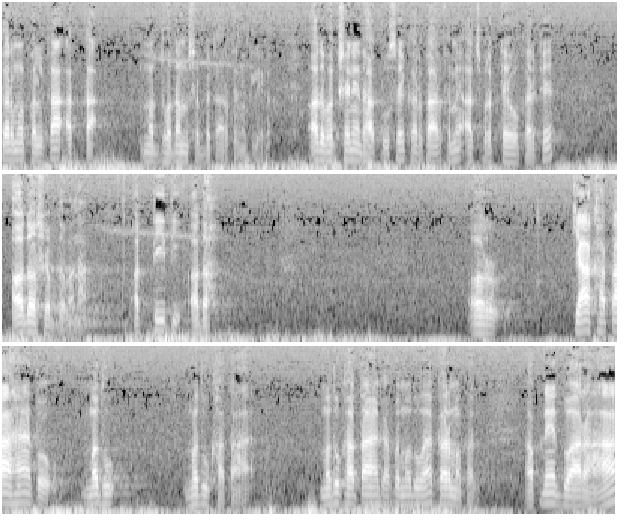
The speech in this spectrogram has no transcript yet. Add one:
कर्मफल का अत्ता, मध्वदम शब्द का अर्थ निकलेगा। अधभक्षण धातु से कर्तार्थ में अच प्रत्यय होकर के अद शब्द बना। अतीति अद। और क्या खाता है तो मधु मधु खाता है। मधु खाता है कहते मधु है, कर्मफल। अपने द्वारा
